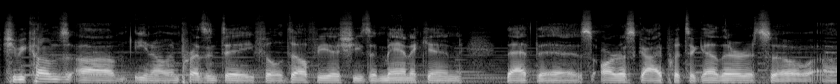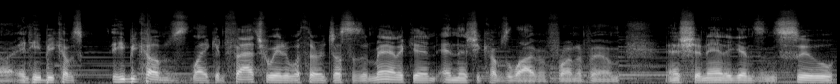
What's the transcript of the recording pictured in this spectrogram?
she becomes um, you know in present day Philadelphia. She's a mannequin that this artist guy put together. So uh, and he becomes he becomes like infatuated with her just as a mannequin, and then she comes alive in front of him, and shenanigans ensue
